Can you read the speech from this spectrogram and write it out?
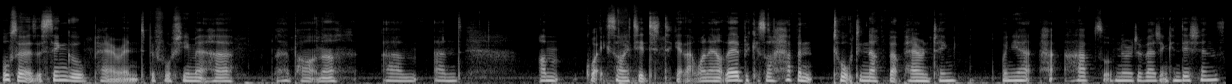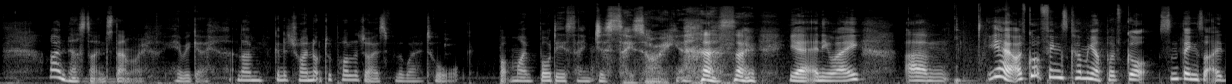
also as a single parent before she met her her partner um, and I'm quite excited to get that one out there because I haven't talked enough about parenting when you ha- have sort of neurodivergent conditions. I'm now starting to stammer. Here we go. And I'm going to try not to apologise for the way I talk. But my body is saying, just say sorry. so, yeah, anyway. Um, yeah, I've got things coming up. I've got some things that I,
